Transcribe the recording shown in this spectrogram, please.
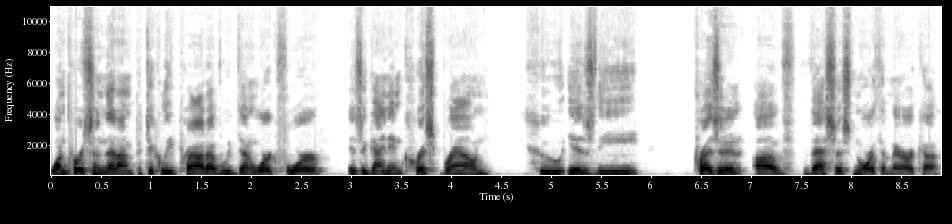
one person that I'm particularly proud of we've done work for is a guy named Chris Brown, who is the president of Vestas North America.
